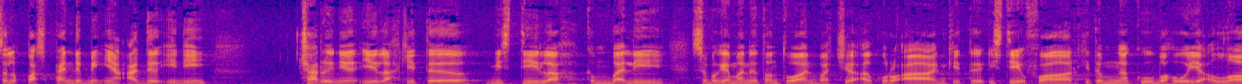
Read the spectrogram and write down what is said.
selepas pandemik yang ada ini caranya ialah kita mestilah kembali sebagaimana tuan-tuan baca al-Quran, kita istighfar, kita mengaku bahawa ya Allah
